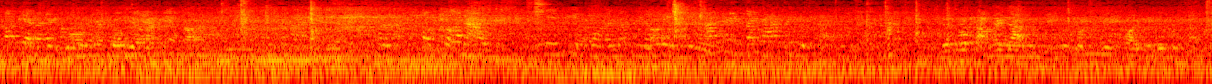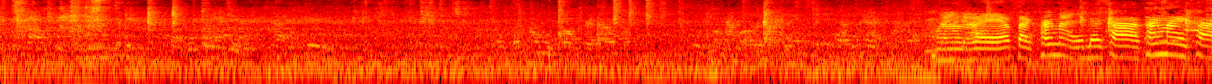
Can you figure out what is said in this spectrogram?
เขาเปลี่ยนอะไรของ รวมกันเดียวนะครับ ของที่เก่ามีผิดคนแล้วนะมีน้องเองอยู่ถ้าเองก็ย้ายไปอยู่ค่ะ เดี๋ยวโทรกลับให้ญาติคนยืนคอยอยู่ด้วยกันมาแล้วสั่งข้างในเลยค่ะ ข้างในค่ะ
